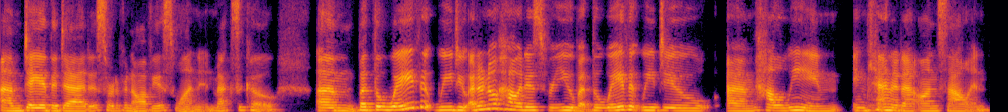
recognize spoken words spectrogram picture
um, day of the dead is sort of an obvious one in mexico um, but the way that we do, I don't know how it is for you, but the way that we do um, Halloween in Canada on Samhain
